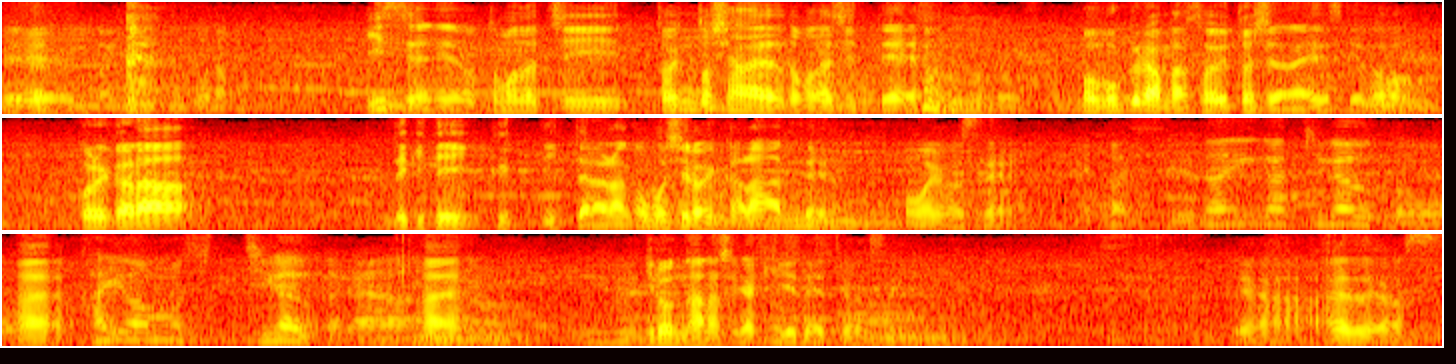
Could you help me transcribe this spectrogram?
えゃん今45だもん。ー、いいっすよね。友達と年離れた友達って、そうそうまあ、僕らはまあそういう年じゃないですけど、これからできていくいったらなんか面白いんかなって思いますね、ぱ世代が違うとはい。会話もし違うから。はい。うん。うん、いろんな話が聞けてってことですね。いやーありがとうございます。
